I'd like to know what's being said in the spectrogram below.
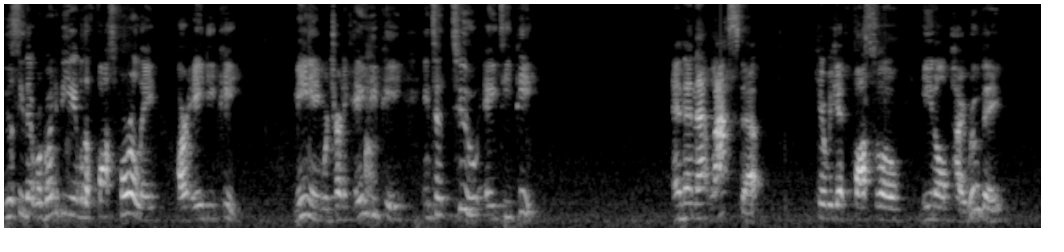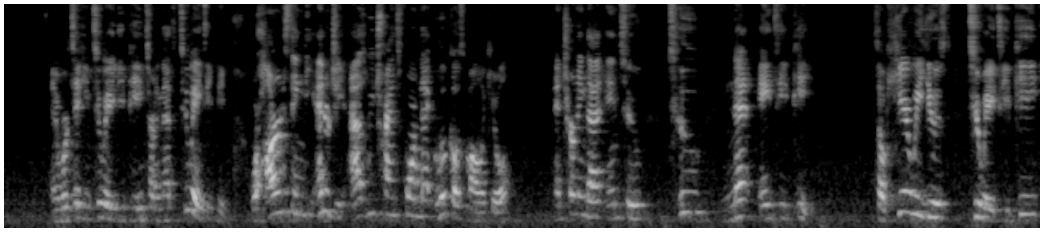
you'll see that we're going to be able to phosphorylate our ADP, meaning we're turning ADP into 2-ATP. And then that last step, here we get phosphoenol pyruvate, and we're taking 2-ADP, turning that to 2-ATP. We're harnessing the energy as we transform that glucose molecule and turning that into 2 net ATP. So here we used 2 ATP,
